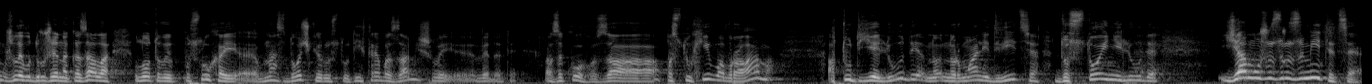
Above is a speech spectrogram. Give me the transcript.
Можливо, дружина казала Лотові, послухай, е, в нас дочки ростуть, їх треба заміж е, видати. А за кого? За пастухів Авраама. А тут є люди, нормальні, дивіться, достойні люди. Я можу зрозуміти це.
